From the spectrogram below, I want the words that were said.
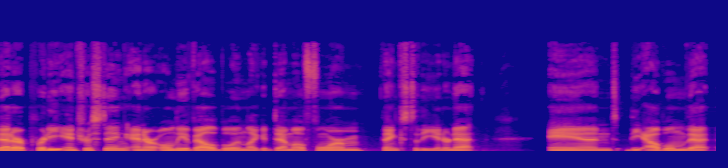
that are pretty interesting and are only available in like a demo form thanks to the internet. And the album that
